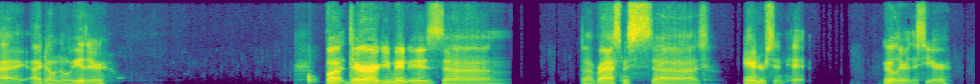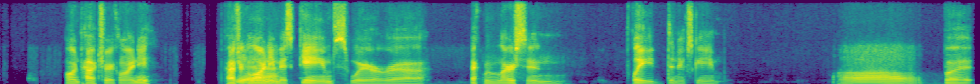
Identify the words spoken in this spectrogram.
I I don't know either. But their argument is uh, the Rasmus uh, Andersson hit earlier this year on Patrick Liney. Patrick Yeah. Liney missed games where uh, Ekman Larsson played the next game. Uh But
